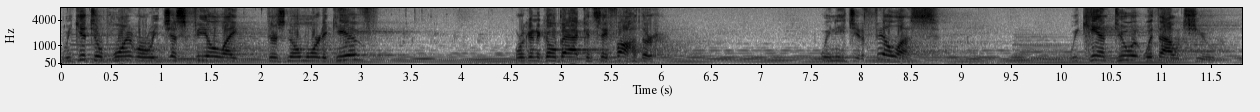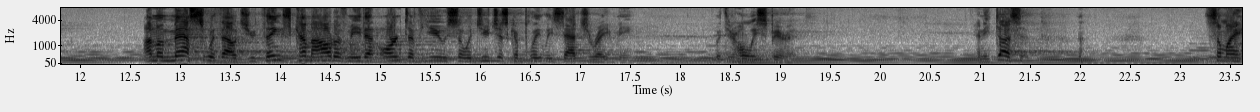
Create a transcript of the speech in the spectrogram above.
we get to a point where we just feel like there's no more to give. We're going to go back and say, Father, we need you to fill us. We can't do it without you. I'm a mess without you. Things come out of me that aren't of you, so would you just completely saturate me with your Holy Spirit? And He does it. so, my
